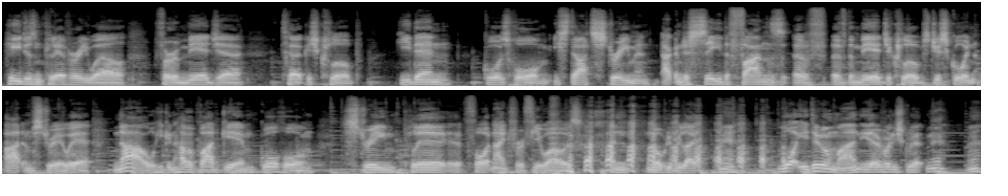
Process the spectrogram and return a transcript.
he doesn't play very well for a major Turkish club. He then goes home, he starts streaming. I can just see the fans of, of the major clubs just going at him straight away. Now he can have a bad game, go home, stream, play Fortnite for a few hours, and nobody be like, eh, "What are you doing, man?" Everybody's great. Yeah, yeah.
